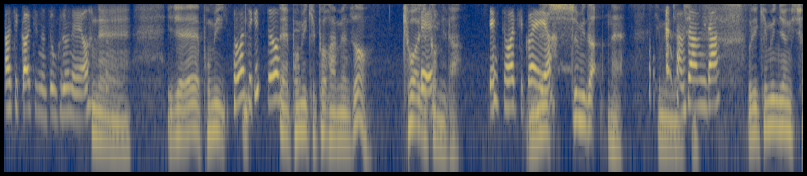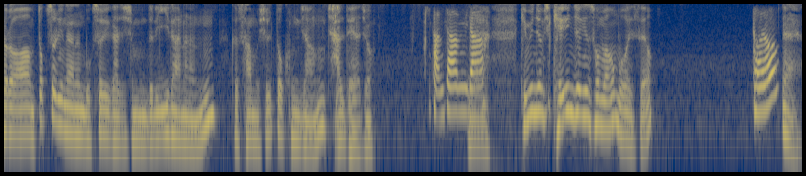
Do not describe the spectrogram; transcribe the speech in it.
아직까지는 좀 그러네요. 네. 이제 봄이 좋아지겠죠? 네, 봄이 깊어가면서 좋아질 네. 겁니다. 네, 좋아질 거예요. 믿습니다. 네. 김윤정 씨. 감사합니다. 우리 김윤정 씨처럼 똑소리 나는 목소리 가지신 분들이 일하는 그 사무실 또 공장 잘 돼야죠. 감사합니다. 네. 김윤정 씨 개인적인 소망은 뭐가 있어요? 저요? 네.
